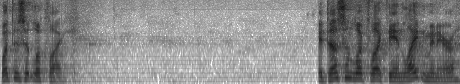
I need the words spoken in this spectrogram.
what does it look like? It doesn't look like the Enlightenment era.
